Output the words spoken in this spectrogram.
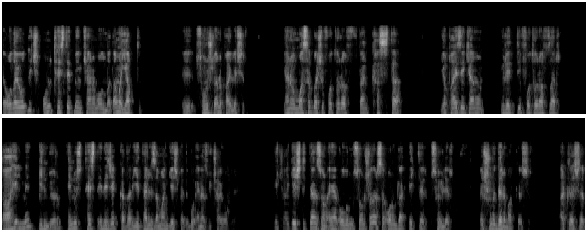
e, olay olduğu için onu test etme imkanım olmadı ama yaptım. E, sonuçlarını paylaşırım. Yani o masa başı fotoğraftan kasta yapay zekanın ürettiği fotoğraflar dahil mi bilmiyorum. Henüz test edecek kadar yeterli zaman geçmedi. Bu en az 3 ay oldu. 3 ay geçtikten sonra eğer olumlu sonuç alırsa onu da eklerim, söylerim. Ve şunu derim arkadaşlar. Arkadaşlar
